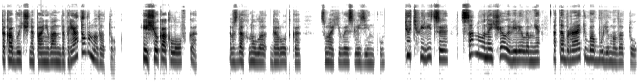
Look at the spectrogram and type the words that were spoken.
Так обычно пани Ванда прятала молоток? Еще как ловко! — вздохнула Доротка, смахивая слезинку. Тетя Фелиция с самого начала велела мне отобрать у бабули молоток.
